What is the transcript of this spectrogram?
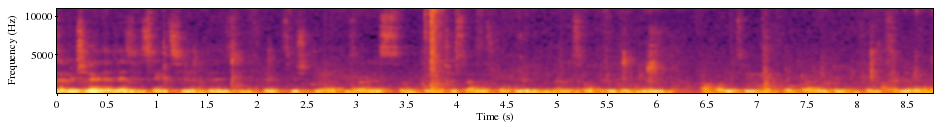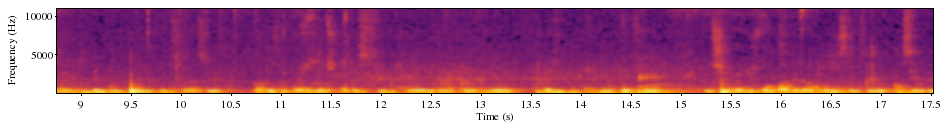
Serviciile de dezinsecție, dezinfecție și deratizare sunt necesare în scopul eliminării sau prevenirii apariției unor focare de infecție a unor epidemii de infecțioase a rezultatelor care sunt uh, vectori de mai, mai multor boli, cât și pentru combaterea unor insecte, insecte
